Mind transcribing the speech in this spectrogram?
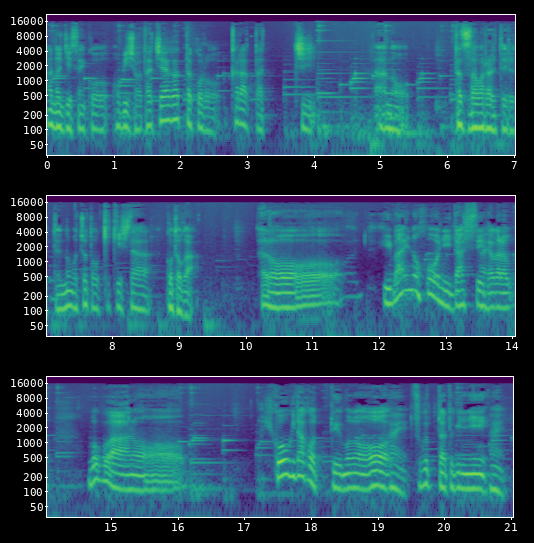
あの実際にこうホビーショーが立ち上がった頃から立ちあの携わられているっていうのもちょっとお聞きしたことが。あのー今井の方に出していたから、僕はあのー飛行機だこっていうものをはい作った時に、はい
